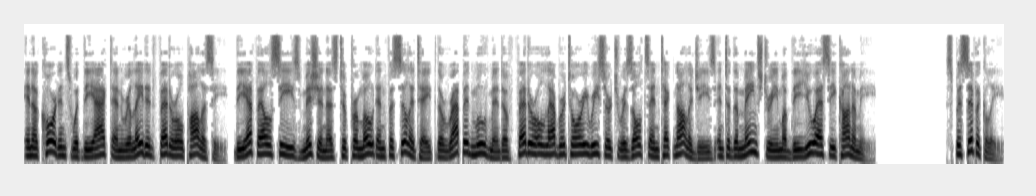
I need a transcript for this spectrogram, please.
In accordance with the Act and related federal policy, the FLC's mission is to promote and facilitate the rapid movement of federal laboratory research results and technologies into the mainstream of the U.S. economy. Specifically,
